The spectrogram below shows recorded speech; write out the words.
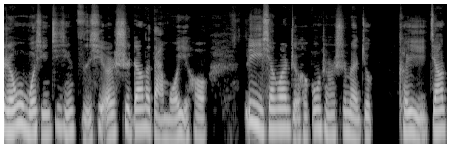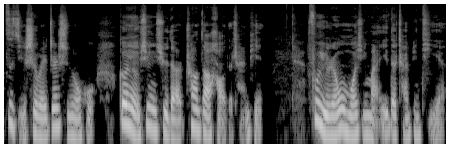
人物模型进行仔细而适当的打磨以后，利益相关者和工程师们就可以将自己视为真实用户，更有兴趣地创造好的产品，赋予人物模型满意的产品体验。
